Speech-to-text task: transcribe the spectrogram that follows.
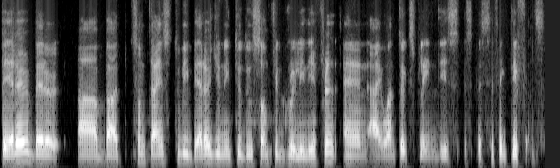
better, better, uh, but sometimes to be better, you need to do something really different. And I want to explain this specific difference.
